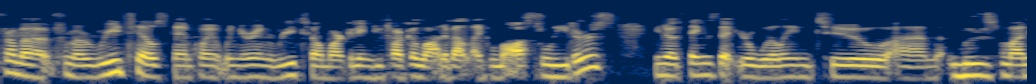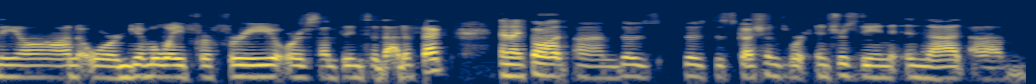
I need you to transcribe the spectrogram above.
from a from a retail standpoint, when you're in retail marketing, you talk a lot about like loss leaders, you know, things that you're willing to um, lose money on or give away for free or something to that effect. And I thought um, those those discussions were interesting in that. Um,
